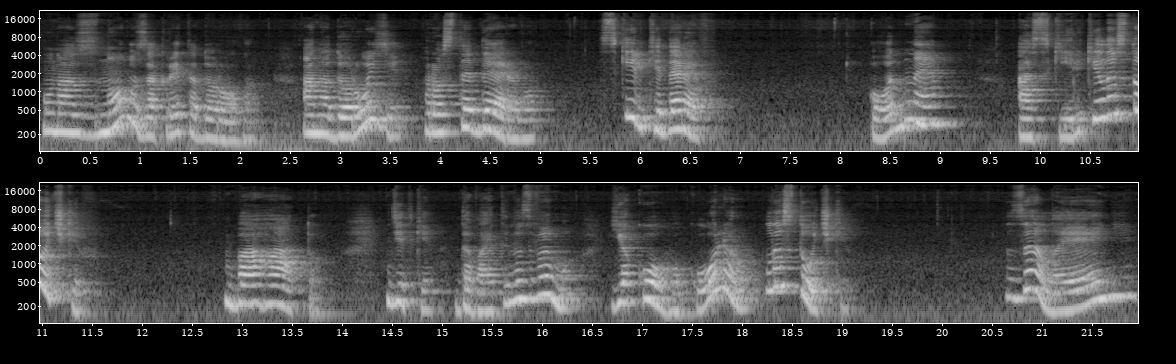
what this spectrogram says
у нас знову закрита дорога, а на дорозі росте дерево. Скільки дерев? Одне. А скільки листочків? Багато. Дітки, давайте назвемо, якого кольору листочки. Зелені,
